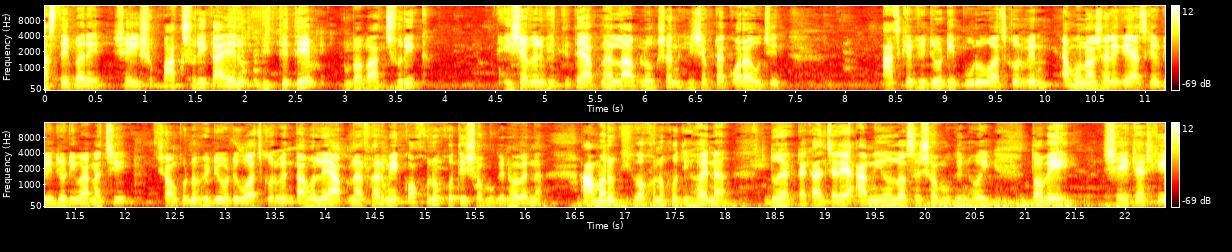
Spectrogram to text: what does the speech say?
আসতেই পারে। সেই বাৎসরিক আয়ের ভিত্তিতে বা বাৎসরিক হিসাবের ভিত্তিতে আপনার লাভ লোকসান হিসাবটা করা উচিত। আজকের ভিডিওটি পুরো ওয়াচ করবেন। এমন আশা রেখে আজকের ভিডিওটি বানাচ্ছি। সম্পূর্ণ ভিডিওটি ওয়াচ করবেন তাহলে আপনার ফার্মে কখনো ক্ষতির সম্মুখীন হবেন না। আমারও কি কখনো ক্ষতি হয় না? দু একটা কালচারে আমিও লসের সম্মুখীন হই। তবে সেইটাকে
